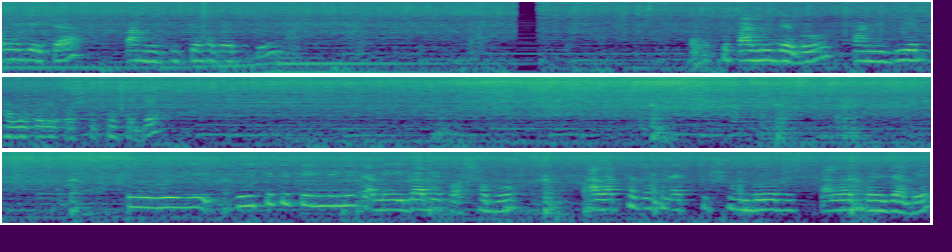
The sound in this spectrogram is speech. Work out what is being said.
আমি যেটা, পানি দিতে হবে একটু। একটু পানি দেব। পানি দিয়ে ভালো করে কষাতে হবে। দুই থেকে তিন মিনিট আমি এইভাবে কষাবো। কালারটা যখন একটু সুন্দর কালার হয়ে যাবে,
